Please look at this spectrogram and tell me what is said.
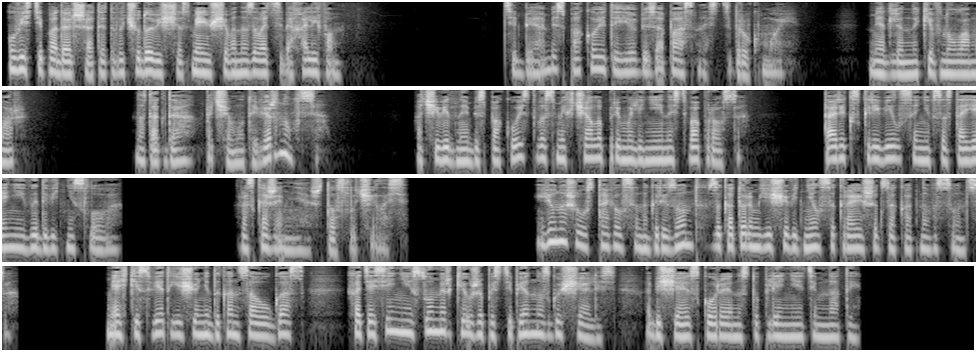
увести подальше от этого чудовища, смеющего называть себя халифом. Тебя беспокоит ее безопасность, друг мой медленно кивнул Амар. Но тогда почему ты вернулся? Очевидное беспокойство смягчало прямолинейность вопроса. Тарик скривился, не в состоянии выдавить ни слова. «Расскажи мне, что случилось?» Юноша уставился на горизонт, за которым еще виднелся краешек закатного солнца. Мягкий свет еще не до конца угас, хотя синие сумерки уже постепенно сгущались, обещая скорое наступление темноты.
